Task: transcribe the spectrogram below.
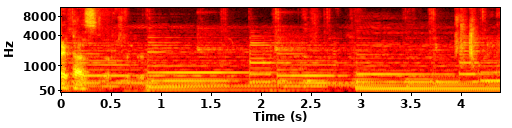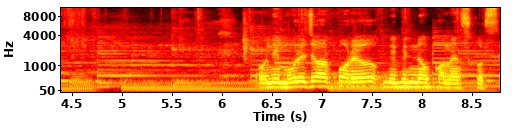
লেখা আছে। উনি মরে যাওয়ার পরেও বিভিন্ন কমেন্টস করছে,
